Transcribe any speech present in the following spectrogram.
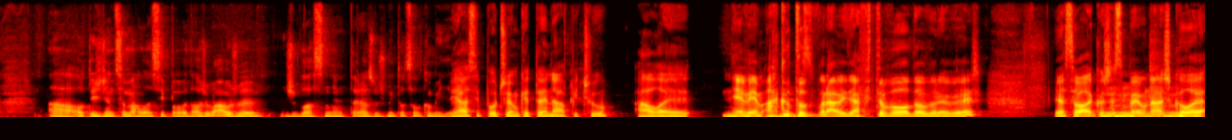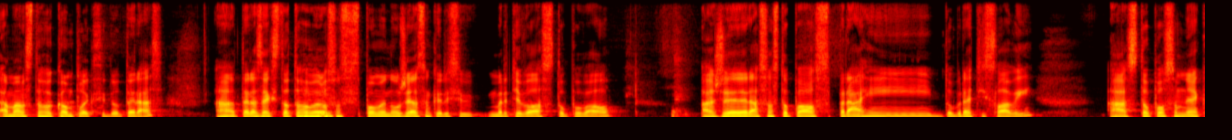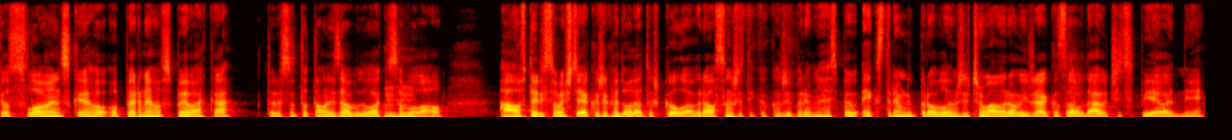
a o týždeň som ale si povedal, že wow, že, že vlastne teraz už mi to celkom ide. Ja si počujem, keď to je na piču, ale neviem, ako to spraviť, aby to bolo dobre, vieš? Ja som akože mm-hmm. spev na mhm. škole a mám z toho komplexy doteraz a teraz, ak si toto hovoril, mm-hmm. som si spomenul, že ja som kedysi mŕte veľa stopoval a že raz som stopoval z Prahy do Bratislavy a stopol som nejakého slovenského operného speváka, ktorý som totálne zabudol, ako mm-hmm. sa mhm. volal. A vtedy som ešte akože chodil mm-hmm. na tú školu a vral som, že, ty koko, že pre mňa je spev extrémny problém, že čo mám robiť, že ako sa dá učiť spievať, nie?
